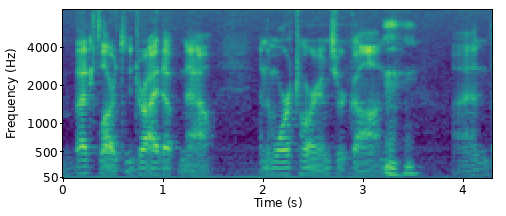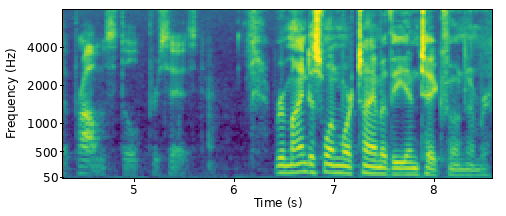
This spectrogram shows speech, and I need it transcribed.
that's largely dried up now, and the moratoriums are gone, Mhm. and the problems still persist. Remind us one more time of the intake phone number.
